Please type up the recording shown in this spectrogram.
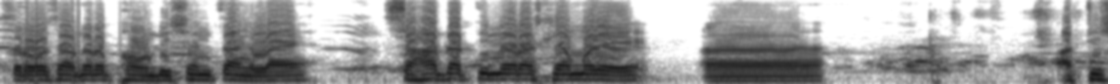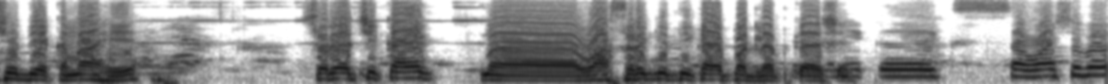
सर्वसाधारण फाउंडेशन चांगला आहे. सहा दाती नर असल्यामुळे अतिशय देखणं आहे. सर याची काय वासर किती काय पडल्यात काय असे एक सव्वाशे भर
